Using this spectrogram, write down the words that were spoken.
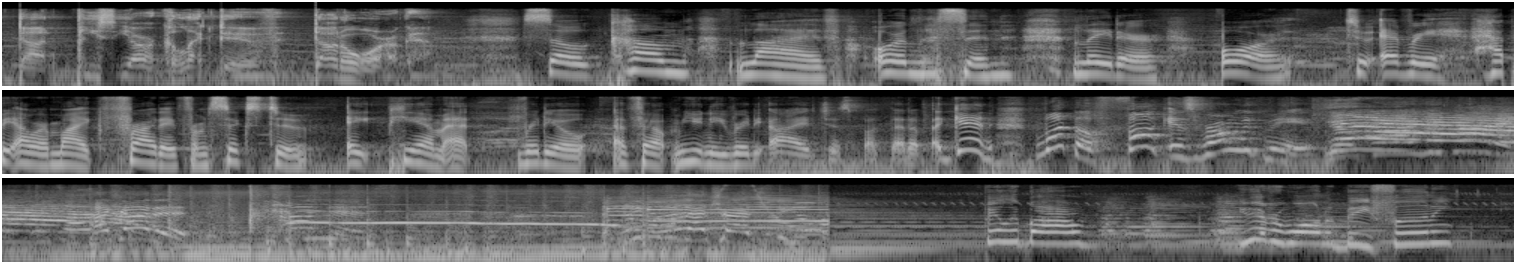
podcasts.pcrcollective.org. So come live or listen later or to every happy hour mic Friday from 6 to 8 p.m. at Radio FL Mutiny Radio. I just fucked that up again. What the fuck is wrong with me? Yeah, yeah! I got it. Leave it with that tragedy. Billy Bob, you ever want to be funny?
